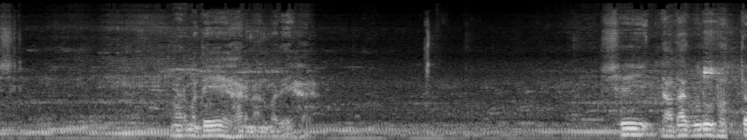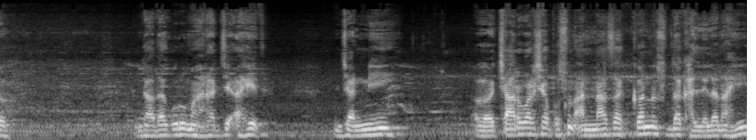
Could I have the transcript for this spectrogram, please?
श्री नर्मदे हर नर्मदे हर. श्री दादागुरु भक्त दादागुरु महाराज जे आहेत ज्यांनी चार वर्षापासून अन्नाचा कण सुद्धा खाल्लेला नाही.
